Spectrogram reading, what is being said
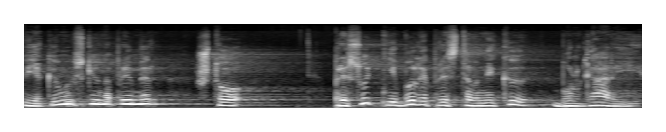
в Якимовській, наприклад, що присутні були представники Болгарії.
